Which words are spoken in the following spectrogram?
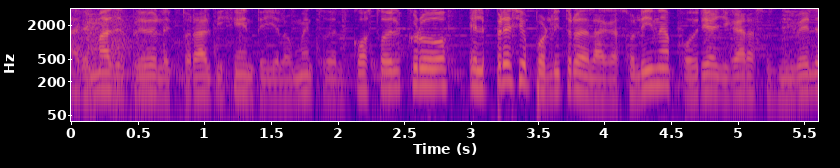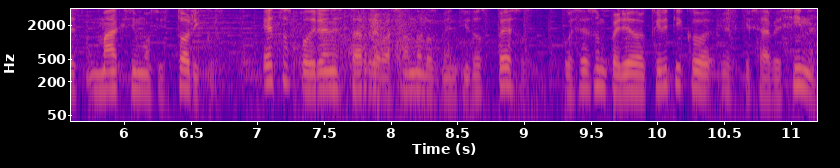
además del periodo electoral vigente y el aumento del costo del crudo, el precio por litro de la gasolina podría llegar a sus niveles máximos históricos. Estos podrían estar rebasando los 22 pesos, pues es un periodo crítico el que se avecina,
